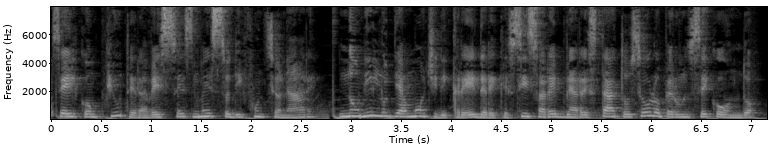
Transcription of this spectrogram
Se il computer avesse smesso di funzionare, non illudiamoci di credere che si sarebbe arrestato solo per un secondo,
